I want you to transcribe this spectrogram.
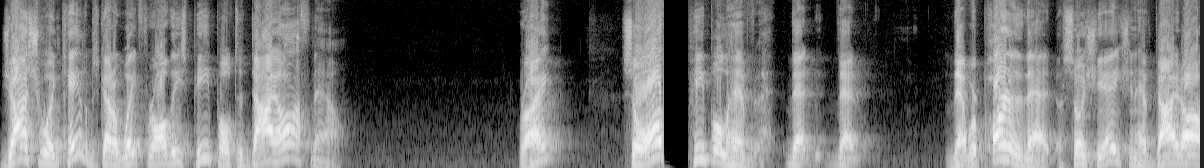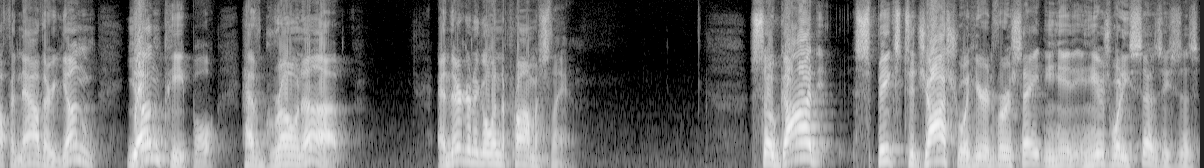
Joshua and Caleb's got to wait for all these people to die off now. Right? So all the people have that that that were part of that association have died off and now they're young young people have grown up and they're going to go into the promised land so god speaks to joshua here in verse 8 and, he, and here's what he says he says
